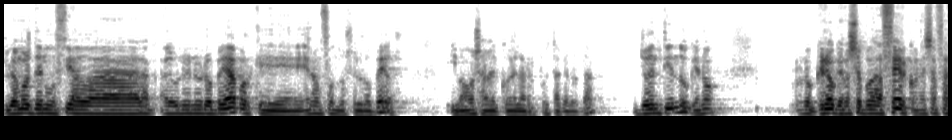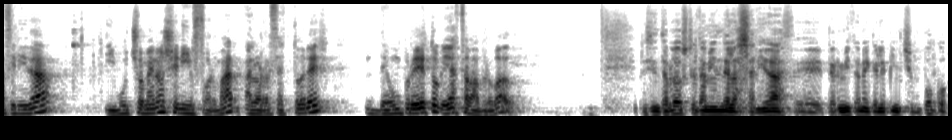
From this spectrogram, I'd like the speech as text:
lo hemos denunciado a la, Unión Europea porque eran fondos europeos y vamos a ver cuál es la respuesta que nos dan. Yo entiendo que no. Creo que no se puede hacer con esa facilidad y mucho menos sin informar a los receptores de un proyecto que ya estaba aprobado. Presidente, hablado usted también de la sanidad. Eh, permítame que le pinche un poco.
